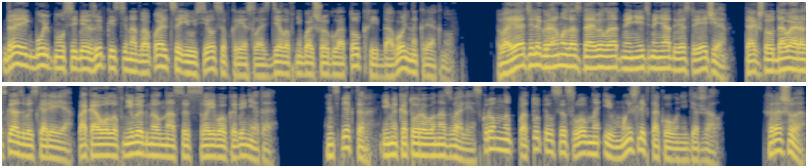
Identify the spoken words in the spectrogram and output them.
Дрейк булькнул себе жидкости на два пальца и уселся в кресло, сделав небольшой глоток и довольно крякнув. «Твоя телеграмма заставила отменить меня две встречи, так что давай рассказывай скорее, пока Олаф не выгнал нас из своего кабинета». Инспектор, имя которого назвали, скромно потупился, словно и в мыслях такого не держал. «Хорошо».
